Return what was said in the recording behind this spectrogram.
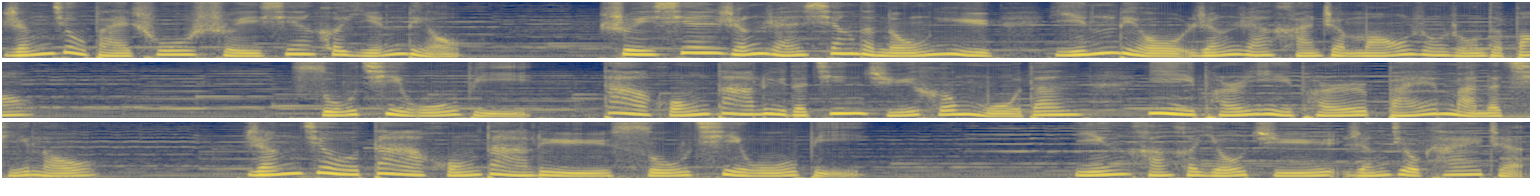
仍旧摆出水仙和银柳，水仙仍然香得浓郁，银柳仍然含着毛茸茸的苞。俗气无比，大红大绿的金桔和牡丹，一盆一盆摆满了骑楼，仍旧大红大绿，俗气无比。银行和邮局仍旧开着，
